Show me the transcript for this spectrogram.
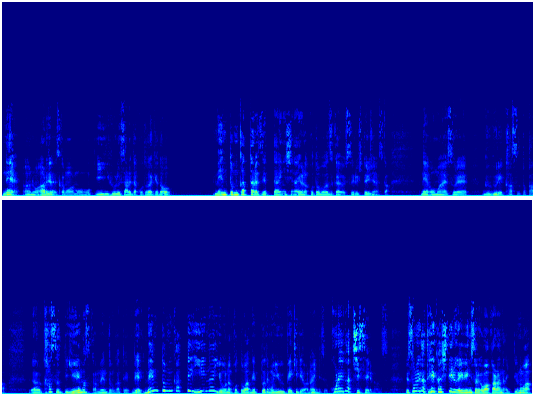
ね、あの、あるじゃないですか。もう、もう言い古されたことだけど、面と向かったら絶対にしないような言葉遣いをする人いるじゃないですか。ね、お前それ、ググレカスとか、カスって言えますか？面と向かって。で、面と向かって言えないようなことはネットでも言うべきではないんですよ。これが知性なんです。で、それが低下しているがゆえにそれがわからないっていうのは、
